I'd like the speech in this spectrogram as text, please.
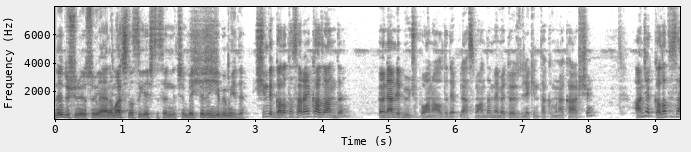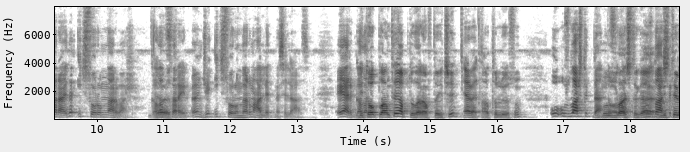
ne düşünüyorsun yani? Maç nasıl geçti senin için? Beklediğin gibi miydi? Şimdi Galatasaray kazandı. Önemli bir 3 puan aldı deplasmanda Mehmet Özdilek'in takımına karşı. Ancak Galatasaray'da iç sorunlar var. Galatasaray'ın önce iç sorunlarını halletmesi lazım. Eğer Bir Gal- toplantı yaptılar hafta içi. Evet. Hatırlıyorsun. Uzlaştık dendi orada. Uzlaştık. Bir Uzlaştık tweet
